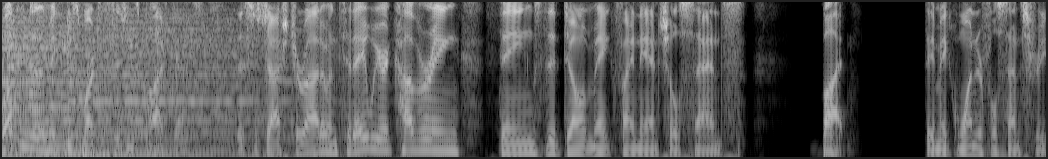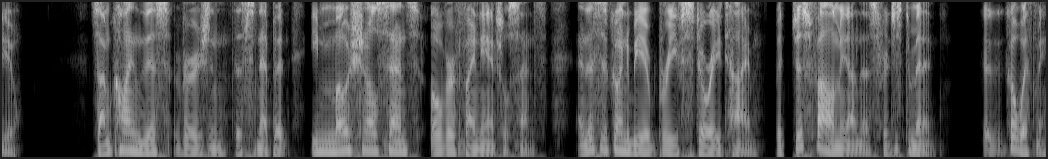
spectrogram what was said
Welcome to the Making Smart Decisions podcast. This is Josh Tirado, and today we are covering things that don't make financial sense, but they make wonderful sense for you. So I'm calling this version, this snippet, emotional sense over financial sense. And this is going to be a brief story time, but just follow me on this for just a minute. Go with me.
